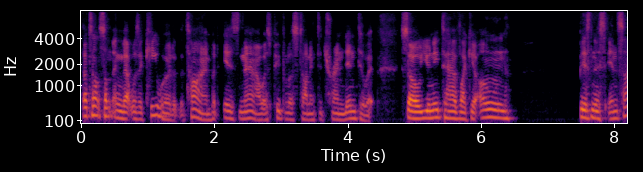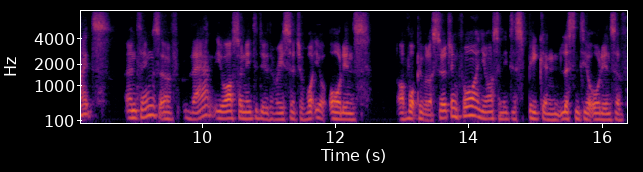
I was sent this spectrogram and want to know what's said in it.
That's not something that was a keyword at the time, but is now as people are starting to trend into it. So you need to have like your own business insights and things of that. You also need to do the research of what your audience, of what people are searching for. And you also need to speak and listen to your audience of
